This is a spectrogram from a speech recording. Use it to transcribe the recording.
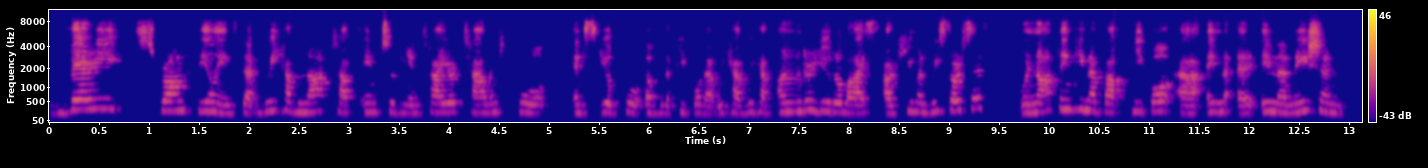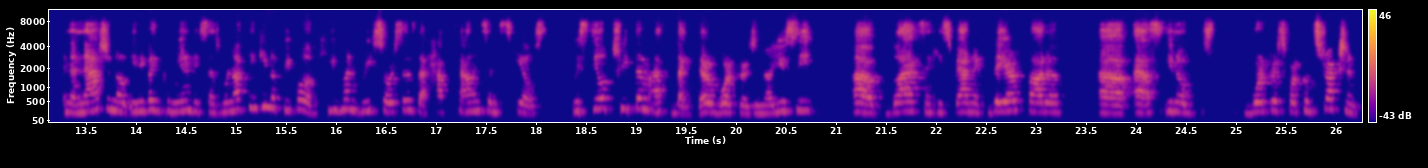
very strong feelings that we have not tapped into the entire talent pool and skill pool of the people that we have. We have underutilized our human resources we're not thinking about people uh, in, uh, in a nation, in a national, even community sense. We're not thinking of people of human resources that have talents and skills. We still treat them as like they're workers. You know, you see uh, Blacks and Hispanics, they are thought of uh, as, you know, workers for construction,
